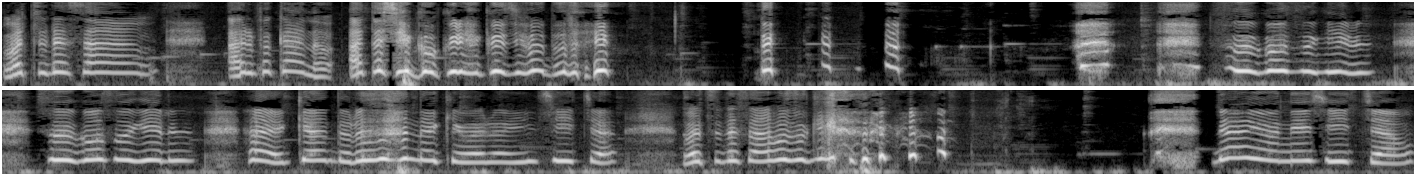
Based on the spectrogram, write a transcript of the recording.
松田さん、アルパカーノ、私は極略浄土だよ。すごすぎる。すごすぎる。はい。キャンドルさん泣き笑い。しーちゃん。松田さん、細木かだよね、しーちゃん。も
